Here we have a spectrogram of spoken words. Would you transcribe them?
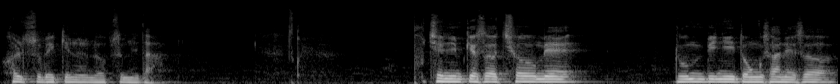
할 수밖에는 없습니다. 부처님께서 처음에 룸비니 동산에서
